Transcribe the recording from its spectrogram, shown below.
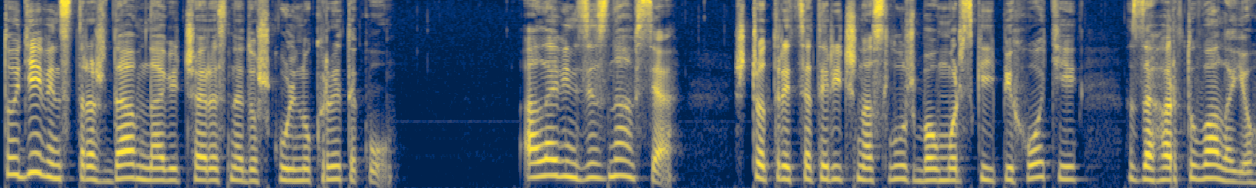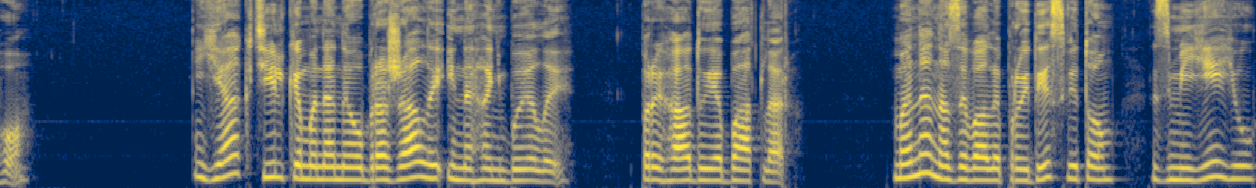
Тоді він страждав навіть через недошкульну критику. Але він зізнався, що 30-річна служба в морській піхоті загартувала його. Як тільки мене не ображали і не ганьбили, пригадує Батлер. Мене називали пройдисвітом, змією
